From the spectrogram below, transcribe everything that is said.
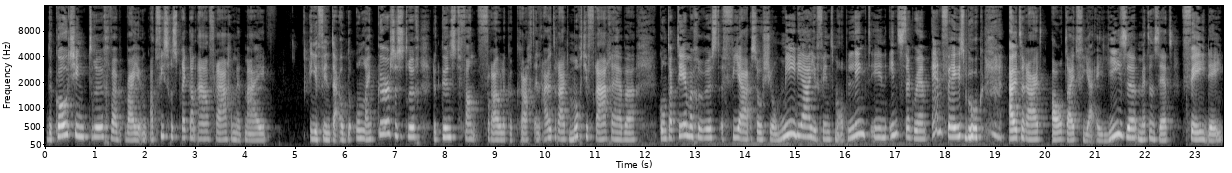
de coaching terug, waar, waar je een adviesgesprek kan aanvragen met mij. Je vindt daar ook de online cursus terug, de kunst van vrouwelijke kracht. En uiteraard, mocht je vragen hebben, contacteer me gerust via social media. Je vindt me op LinkedIn, Instagram en Facebook. Uiteraard altijd via Elise met een Z VD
